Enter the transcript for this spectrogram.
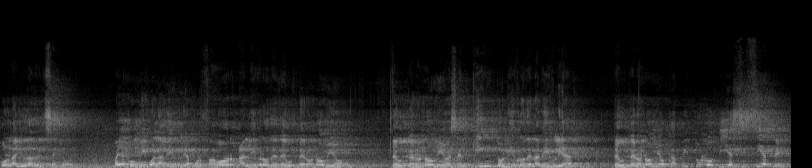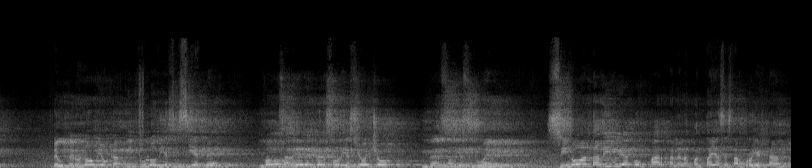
con la ayuda del Señor. Vaya conmigo a la Biblia, por favor, al libro de Deuteronomio. Deuteronomio es el quinto libro de la Biblia. Deuteronomio capítulo 17. Deuteronomio capítulo 17 y vamos a leer el verso 18 y verso 19. Si no anda Biblia, compártala, en las pantallas se están proyectando.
